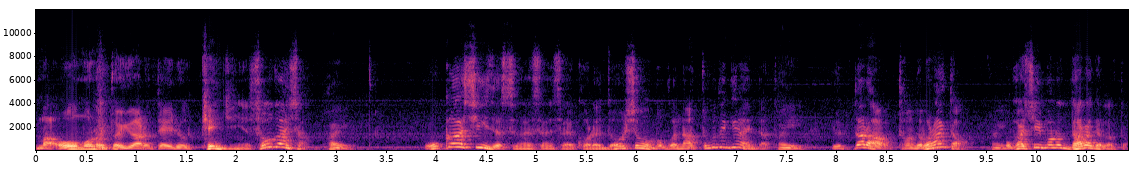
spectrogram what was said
まあ大物と言われている検事に相談したの。はい。おかしいですね先生。これどうしても僕は納得できないんだと。はい。言ったらとんでもないと、はい。おかしいものだらけだと。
